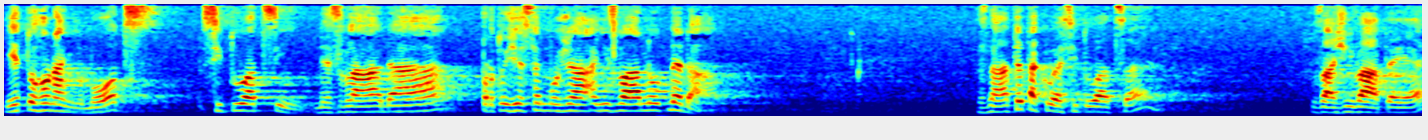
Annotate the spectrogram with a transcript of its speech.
je toho na ní moc, situaci nezvládá, protože se možná ani zvládnout nedá. Znáte takové situace? Zažíváte je?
